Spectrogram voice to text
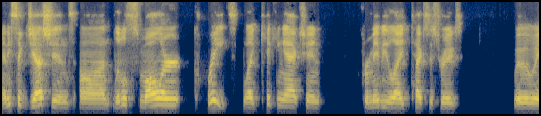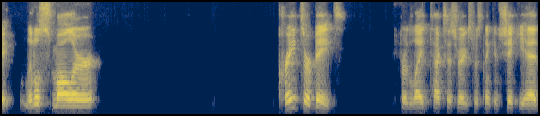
Any suggestions on little smaller crates like kicking action for maybe like Texas rigs? Wait, wait, wait. Little smaller crates or baits for light Texas rigs? Was thinking shaky head.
